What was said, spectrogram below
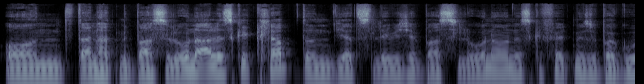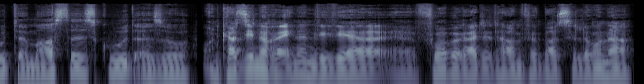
Und dann hat mit Barcelona alles geklappt und jetzt lebe ich in Barcelona und es gefällt mir super gut. Der Master ist gut, also. Und kannst du dich noch erinnern, wie wir äh, vorbereitet haben für Barcelona?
